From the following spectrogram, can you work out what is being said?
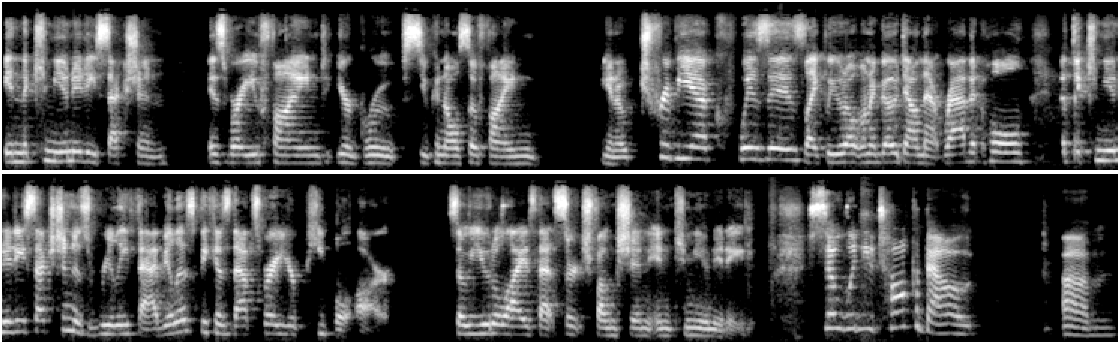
in the community section is where you find your groups. You can also find you know trivia quizzes like we don't want to go down that rabbit hole but the community section is really fabulous because that's where your people are so utilize that search function in community. So when you talk about um,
